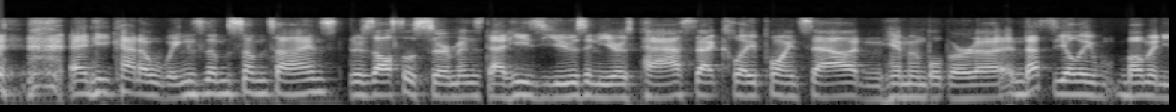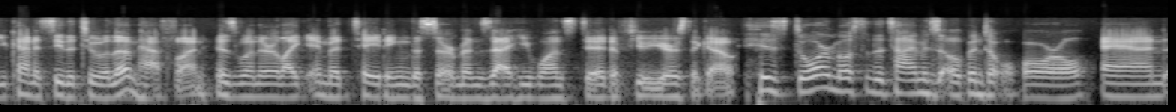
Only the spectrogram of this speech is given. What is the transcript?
and he kind of wings them sometimes. There's also sermons that he's used in years past that Clay points out, and him and Bloberta, and that's the only moment you kind of see the two of them have fun is when they're like imitating the sermons that he once did a few years ago. His door most of the time is open to Orel, and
